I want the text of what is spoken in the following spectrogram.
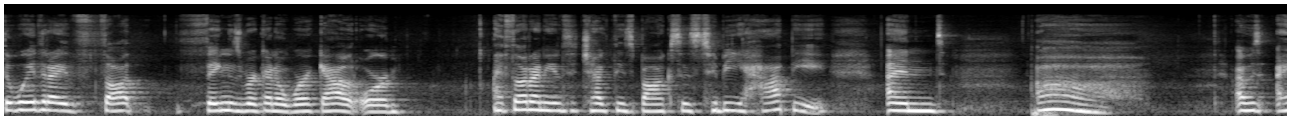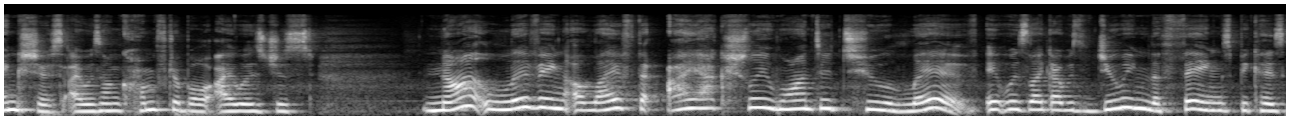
the way that I thought things were going to work out or I thought I needed to check these boxes to be happy. And ah, oh, I was anxious. I was uncomfortable. I was just not living a life that I actually wanted to live. It was like I was doing the things because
